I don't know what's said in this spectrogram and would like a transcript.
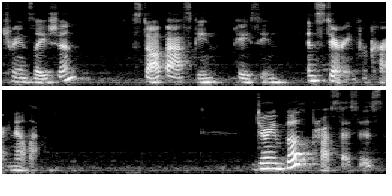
Translation Stop asking, pacing, and staring for crying out loud. During both processes,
